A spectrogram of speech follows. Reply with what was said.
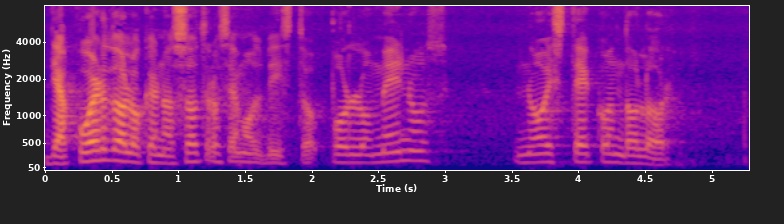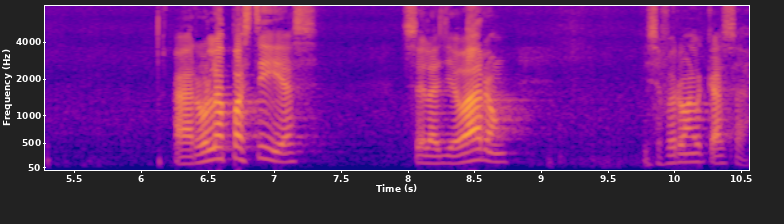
de acuerdo a lo que nosotros hemos visto, por lo menos no esté con dolor. Agarró las pastillas, se las llevaron y se fueron a la casa.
